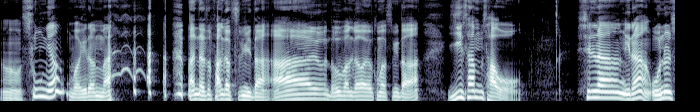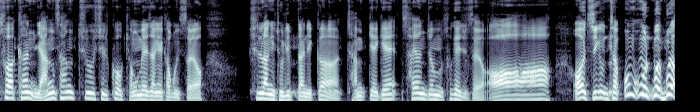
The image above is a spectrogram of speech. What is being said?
어, 숙명? 뭐 이런 말. 만나서 반갑습니다. 아유, 너무 반가워요. 고맙습니다. 2345. 신랑이랑 오늘 수확한 양상추 싣고 경매장에 가고 있어요. 신랑이 졸립다니까 잠 깨게 사연 좀 소개해 주세요. 아, 어, 지금 참, 어머, 어머, 뭐, 뭐야,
